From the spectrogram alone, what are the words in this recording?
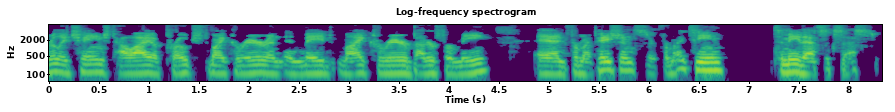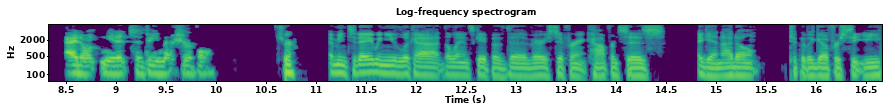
really changed how I approached my career and, and made my career better for me and for my patients or for my team. To me, that's success. I don't need it to be measurable. Sure. I mean, today, when you look at the landscape of the various different conferences, again, I don't typically go for CE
